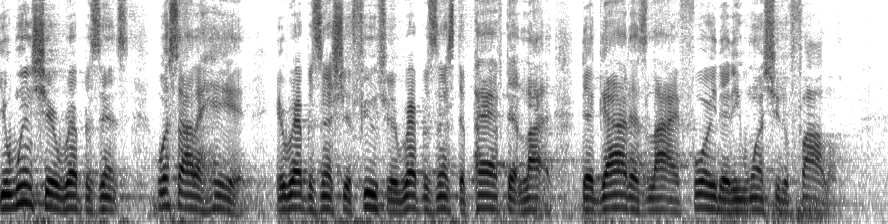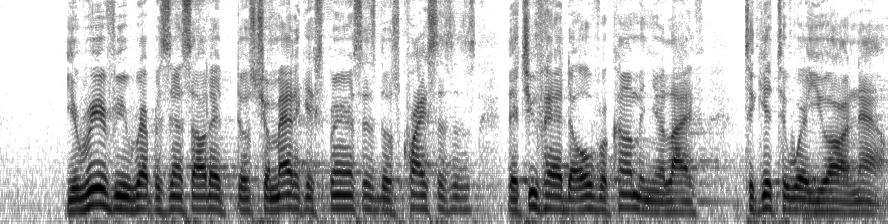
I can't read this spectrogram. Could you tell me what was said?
Your windshield represents what's out ahead. It represents your future. It represents the path that, lie, that God has laid for you that He wants you to follow. Your rear view represents all that those traumatic experiences, those crises that you've had to overcome in your life to get to where you are now.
